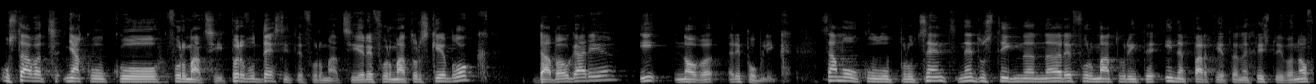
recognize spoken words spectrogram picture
остават няколко формации. Първо десните формации. Реформаторския блок, Да България и Нова република. Само около процент не достигна на реформаторите и на партията на Христо Иванов,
